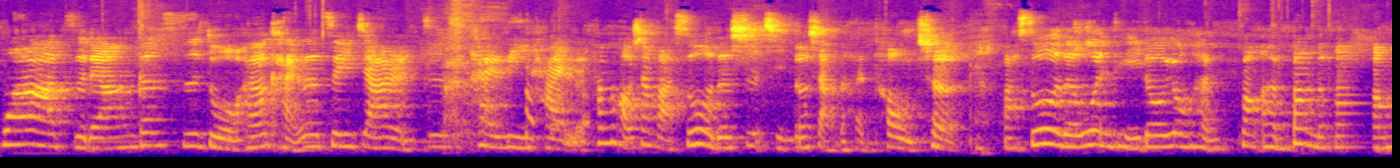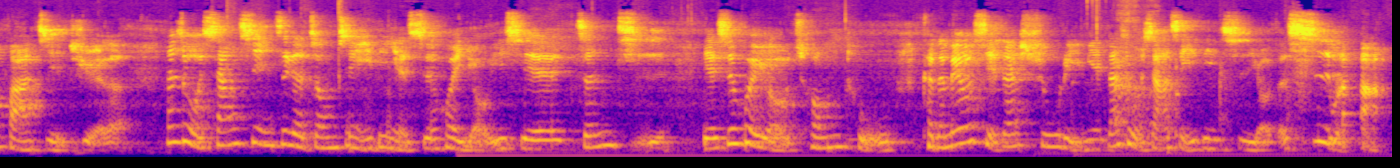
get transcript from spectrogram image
哇，子良跟思朵还有凯乐这一家人真是太厉害了，他们好像把所有的事情都想得很透彻，把所有的问题都用很棒很棒的方法解决了。但是我相信这个中间一定也是会有一些争执，也是会有冲突，可能没有写在书里面，但是我相信一定是有的，是吧？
